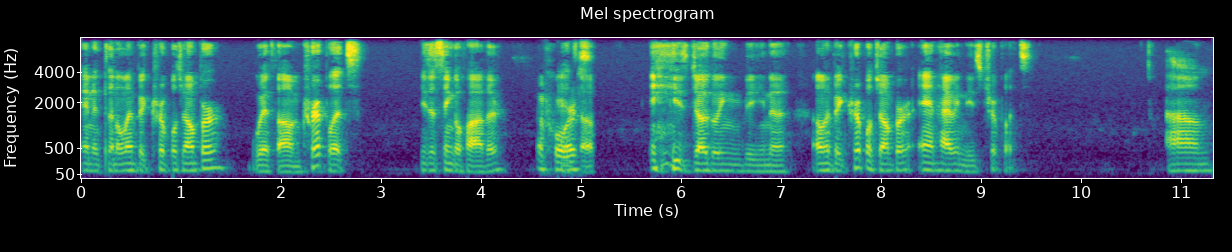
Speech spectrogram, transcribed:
and it's an Olympic triple jumper with um, triplets. He's a single father. Of course. so he's juggling being a Olympic triple jumper and having these triplets. Um,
